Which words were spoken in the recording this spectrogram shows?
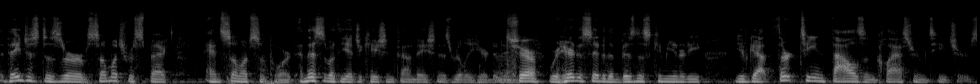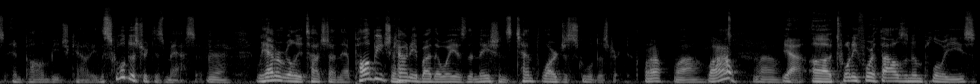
they just deserve so much respect and so much support. And this is what the Education Foundation is really here to do. Sure. We're here to say to the business community, you've got 13,000 classroom teachers in Palm Beach County. The school district is massive. Yeah. We haven't really touched on that. Palm Beach County, by the way, is the nation's 10th largest school district. Wow. Wow. Wow. Wow. Yeah, uh, 24,000 employees.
